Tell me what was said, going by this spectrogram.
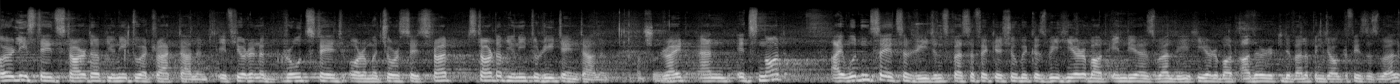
early stage startup, you need to attract talent. If you're in a growth stage or a mature stage start, startup, you need to retain talent, Absolutely. right? And it's not. I wouldn't say it's a region specific issue because we hear about India as well. We hear about other developing geographies as well,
